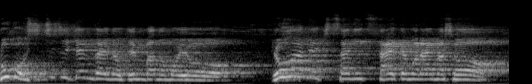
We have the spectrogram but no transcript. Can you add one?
午後7時現在の現場の模様をヨハネ記者に伝えてもらいましょう。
